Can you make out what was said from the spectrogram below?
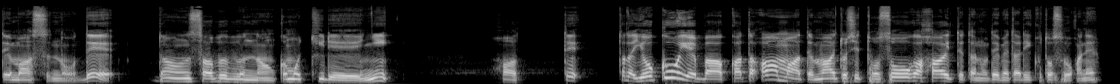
てますので、段差部分なんかも綺麗に貼って、ただ欲を言えば肩アーマーって毎年塗装が入ってたので、メタリック塗装がね。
